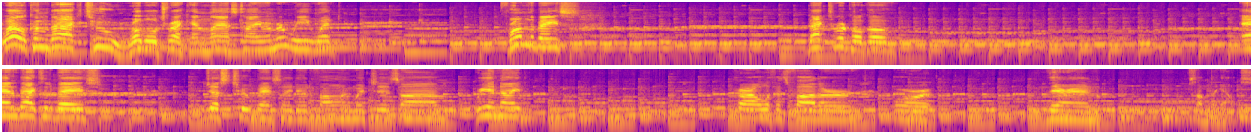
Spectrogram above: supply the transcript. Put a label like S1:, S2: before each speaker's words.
S1: Welcome back to Robotrek, and last time, remember, we went from the base back to Rococo and back to the base just to basically do the following, which is um, reunite Carl with his father, or they're in something else.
